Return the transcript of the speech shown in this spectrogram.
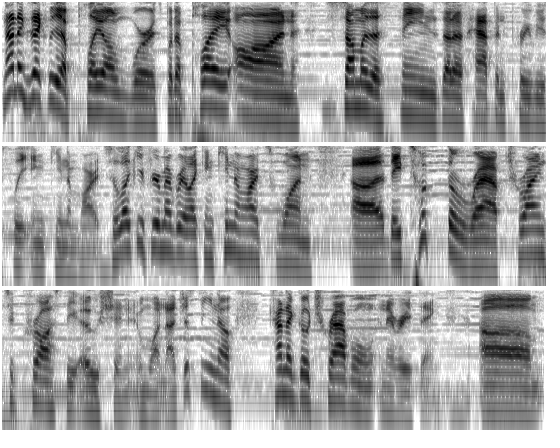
not exactly a play on words, but a play on some of the themes that have happened previously in Kingdom Hearts. So like if you remember, like in Kingdom Hearts 1, uh, they took the raft trying to cross the ocean and whatnot, just to, you know, kind of go travel and everything. Um,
